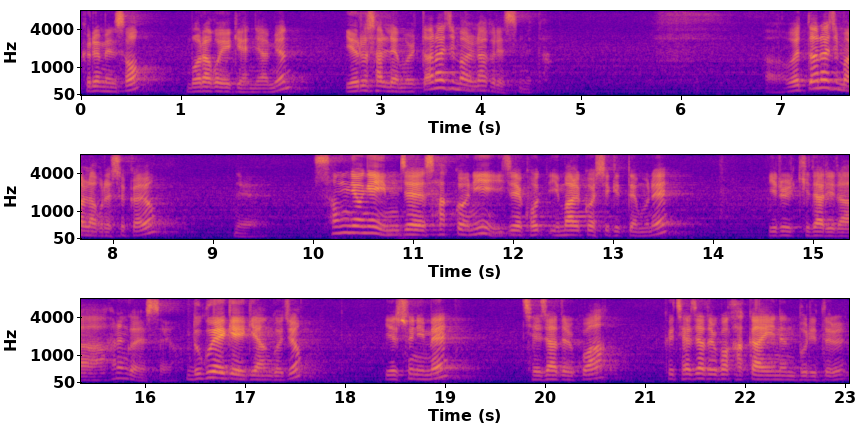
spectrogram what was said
그러면서 뭐라고 얘기했냐면 예루살렘을 떠나지 말라 그랬습니다. 아, 왜 떠나지 말라 그랬을까요? 네. 성령의 임재 사건이 이제 곧 임할 것이기 때문에 이를 기다리라 하는 거였어요. 누구에게 얘기한 거죠? 예수님의 제자들과 그 제자들과 가까이 있는 무리들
